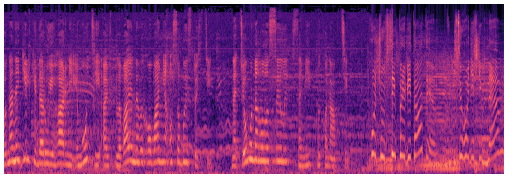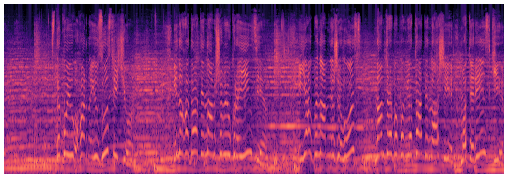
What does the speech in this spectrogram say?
Вона не тільки дарує гарні емоції, а й впливає на виховання особистості. На цьому наголосили самі виконавці. Хочу всіх привітати сьогоднішнім днем з такою гарною зустрічю і нагадати нам, що ми українці, і як би нам не жилось, нам треба пам'ятати наші материнські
